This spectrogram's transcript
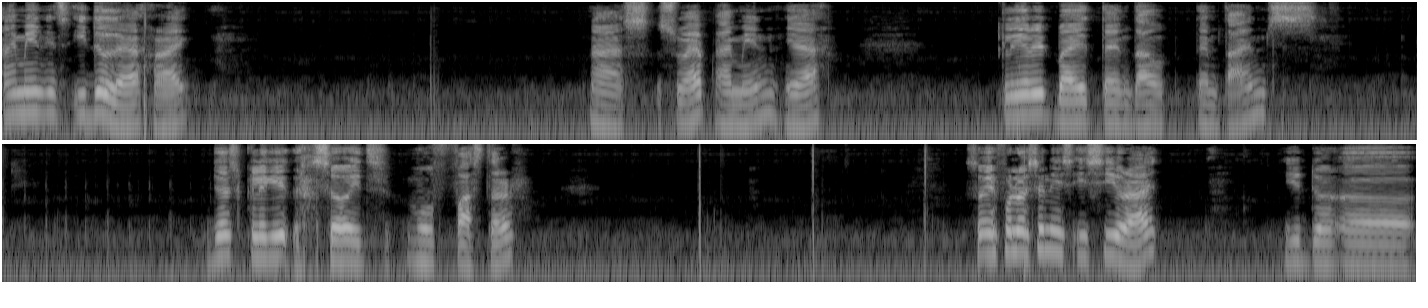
I mean it's idle yeah right? Nah swap I mean yeah. Clear it by 10, 10 times. Just click it so it's move faster. So evolution is easy right? You don't uh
